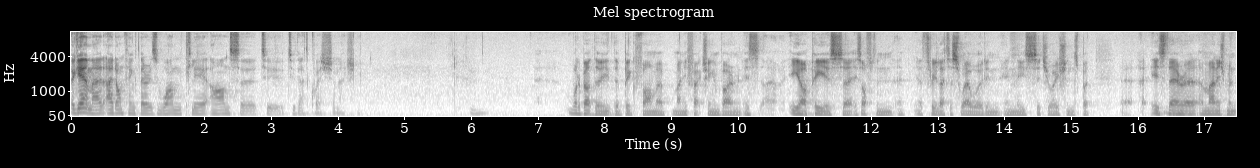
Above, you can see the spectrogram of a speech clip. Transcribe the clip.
again, I, I, don't think there is one clear answer to, to that question, actually. What about the, the big pharma manufacturing environment? Is, uh, ERP is, uh, is often a, a three-letter swear word in, in these situations, but uh, Uh, is there a, a management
